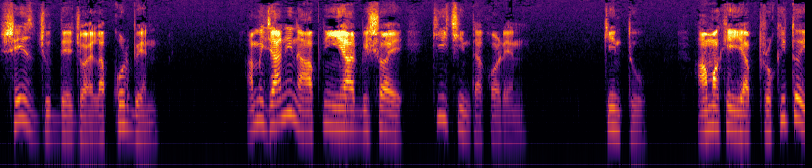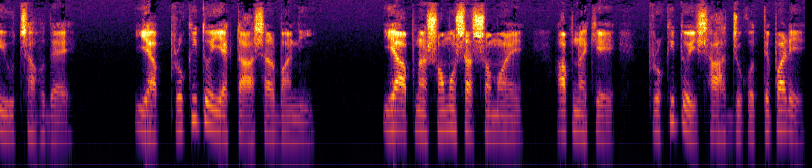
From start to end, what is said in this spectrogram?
শেষ যুদ্ধে জয়লাভ করবেন। আমি জানি না আপনি ইহার বিষয়ে কি চিন্তা করেন, কিন্তু আমাকে ইহা প্রকৃতই উৎসাহ দেয়। ইহা প্রকৃতই একটা আশার বাণী। ইহা আপনার সমস্যার সময়ে আপনাকে প্রকৃতই সাহায্য করতে পারে।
